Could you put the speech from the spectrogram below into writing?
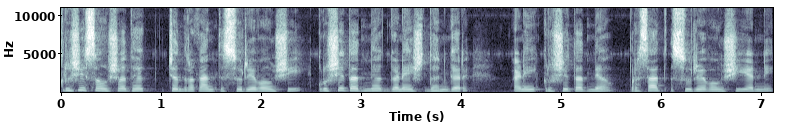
कृषी संशोधक चंद्रकांत सूर्यवंशी कृषीतज्ञ गणेश धनगर आणि कृषीतज्ञ प्रसाद सूर्यवंशी यांनी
